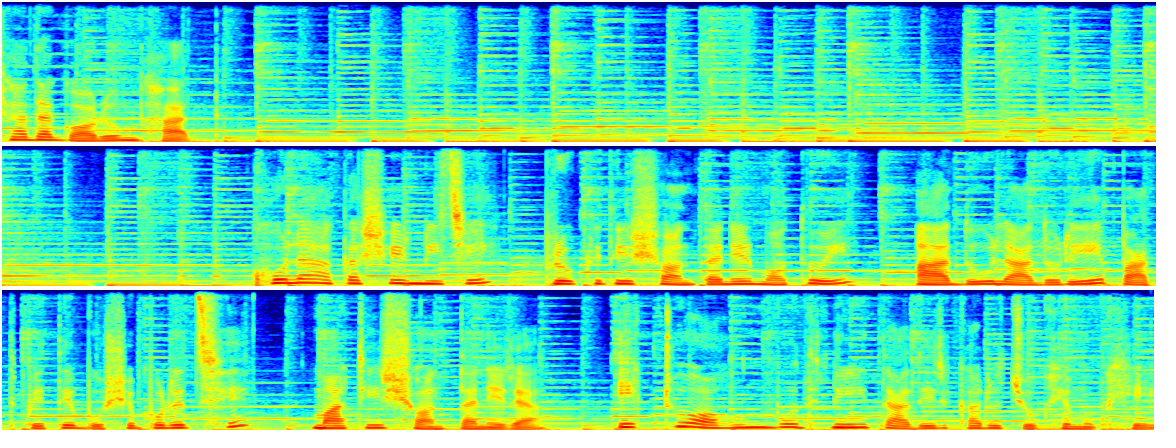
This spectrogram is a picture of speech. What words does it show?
সাদা গরম ভাত। খোলা আকাশের নিচে প্রকৃতির সন্তানের মতোই আদুল আদরে পাত পেতে বসে পড়েছে মাটির সন্তানেরা। একটু অহংবোধ নেই তাদের কারও চোখে মুখে।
